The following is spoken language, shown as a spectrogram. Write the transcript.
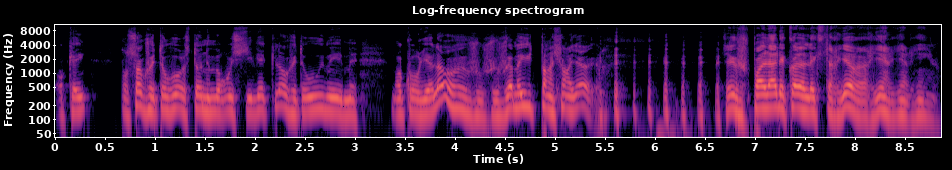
OK? Pour ça que j'ai toujours ce numéro civique là, j'ai toujours eu mes, mes- mon courrier là. Je n'ai jamais eu de pension ailleurs. Je ne suis pas allé à l'école à l'extérieur, rien, rien, rien.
